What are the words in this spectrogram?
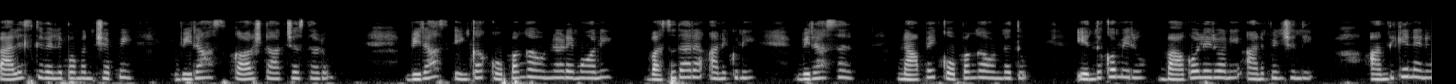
ప్యాలెస్కి వెళ్ళిపోమని చెప్పి విరాస్ కారు స్టార్ట్ చేస్తాడు. విరాస్ ఇంకా కోపంగా ఉన్నాడేమో అని వసుధార అనుకుని విరాస్ సార్ నాపై కోపంగా ఉండదు ఎందుకో మీరు బాగోలేరు అని అనిపించింది. అందుకే నేను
